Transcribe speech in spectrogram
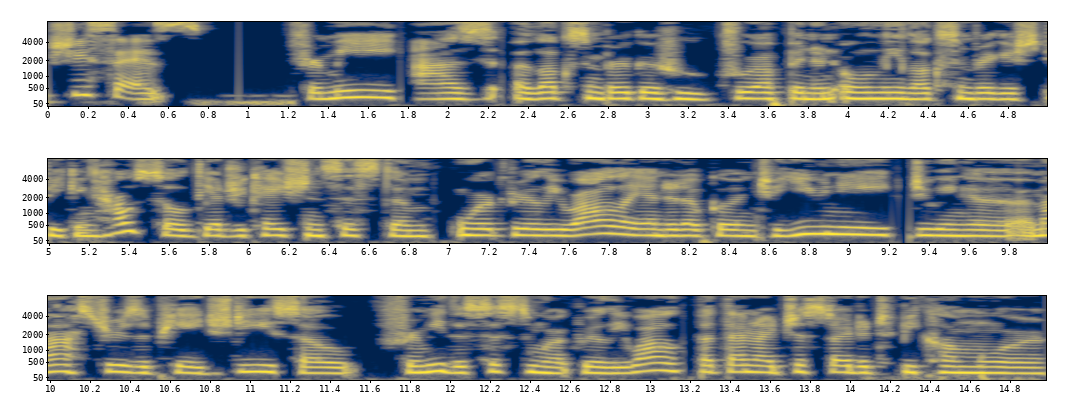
She says, for me, as a Luxembourger who grew up in an only Luxembourgish speaking household, the education system worked really well. I ended up going to uni, doing a, a master's, a PhD. So for me, the system worked really well. But then I just started to become more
